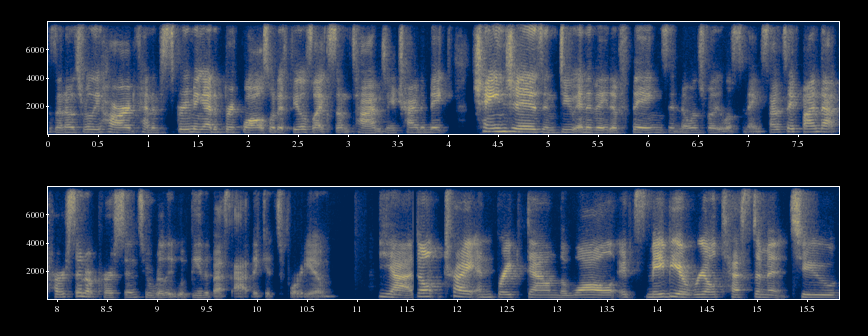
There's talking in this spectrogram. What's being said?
because I know it's really hard kind of screaming at a brick wall is what it feels like sometimes when you're trying to make changes and do innovative things and no one's really listening. So I would say find that person or persons who really would be the best advocates for you. Yeah, don't try and break down the wall. It's maybe a real testament to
